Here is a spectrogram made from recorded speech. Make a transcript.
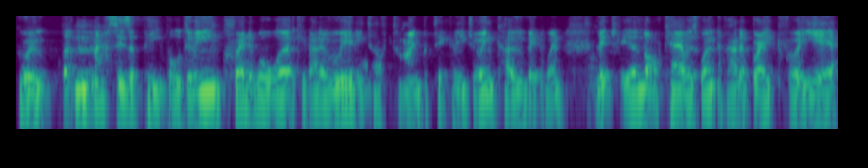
group, but masses of people doing incredible work who've had a really tough time, particularly during COVID, when literally a lot of carers won't have had a break for a year.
